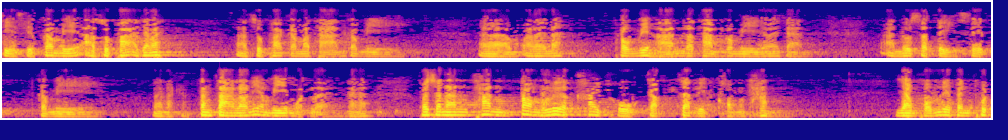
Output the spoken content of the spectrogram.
สี่สิบก็มีอสุภะใช่ไหมอสุภกรรมฐานก็มีเอ่อะไรนะ พรหมวิหารระธรรมก็มีใช่ไหมอาจารย์ อนุสติสิทธิ์ก็มีนั่นนะครับต่างๆเราเนี่ยมีหมดเลยนะฮะเพราะฉะนั้นท่านต้องเลือกให้ถูกกับจริตของท่าน อย่างผมเนี่ยเป็นพุท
